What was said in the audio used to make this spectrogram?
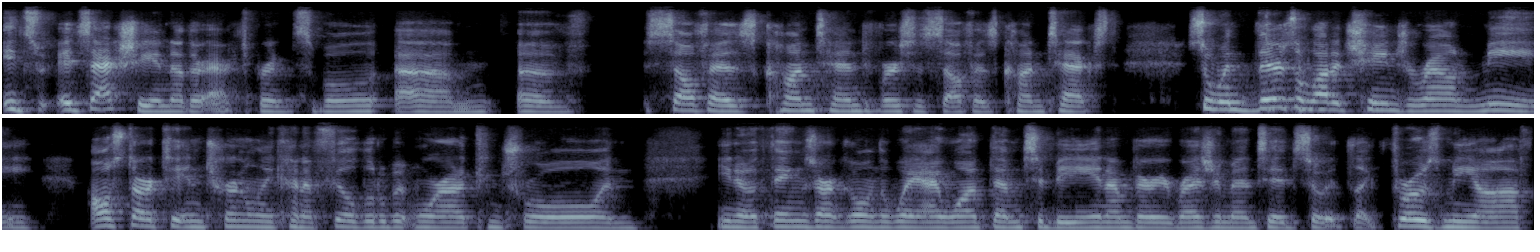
it's it's actually another ACT principle um, of self as content versus self as context. So when there's a lot of change around me, I'll start to internally kind of feel a little bit more out of control and you know things aren't going the way I want them to be and I'm very regimented so it like throws me off.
